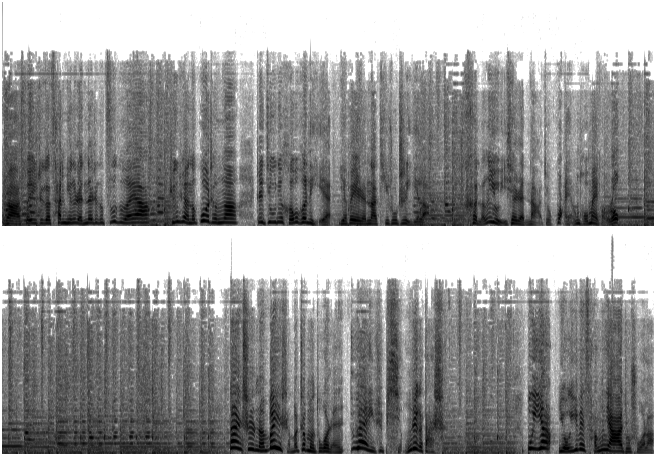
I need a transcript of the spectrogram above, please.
是吧？所以这个参评人的这个资格呀，评选的过程啊，这究竟合不合理，也被人呢提出质疑了。可能有一些人呐，就挂羊头卖狗肉。但是呢，为什么这么多人愿意去评这个大师？不一样。有一位藏家就说了：“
